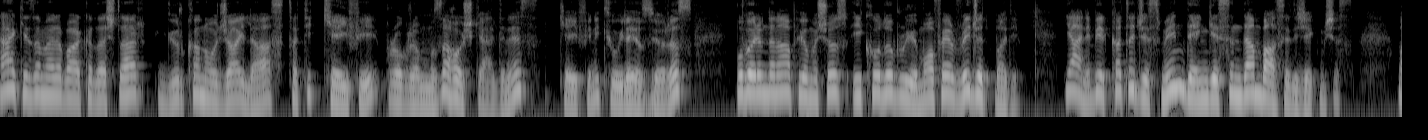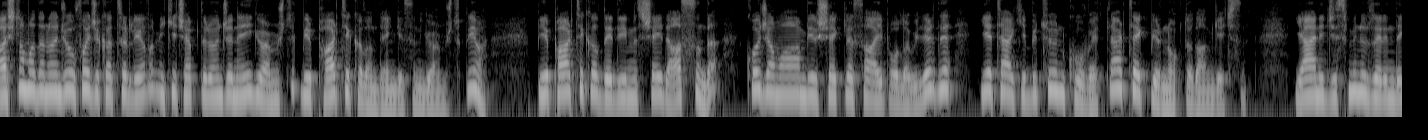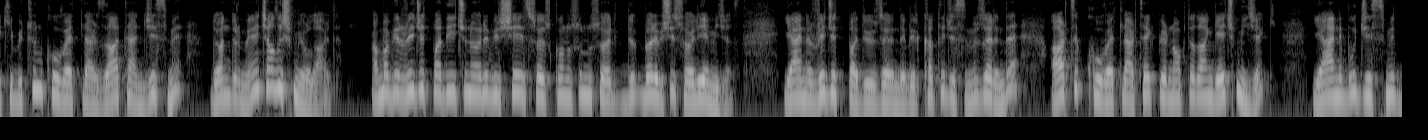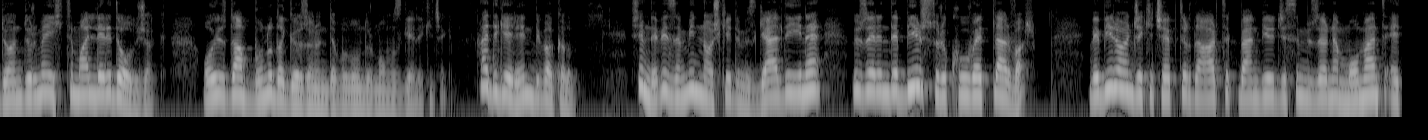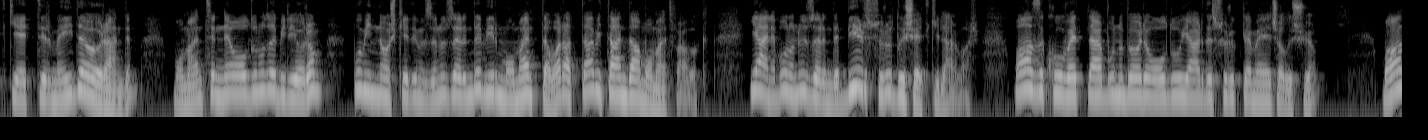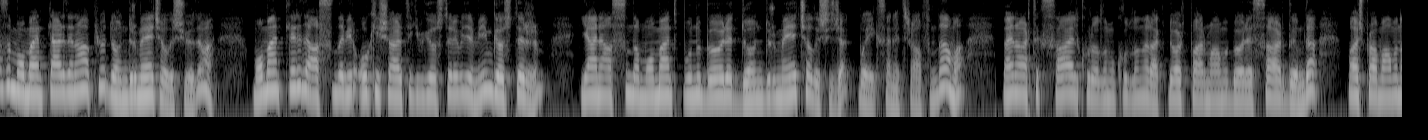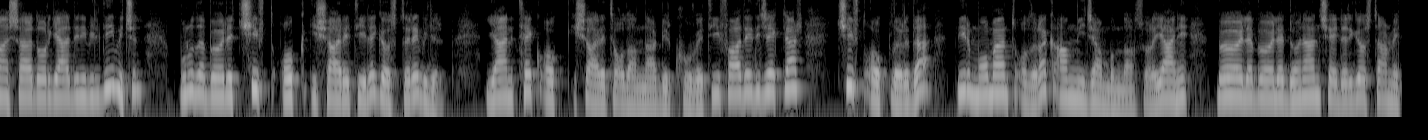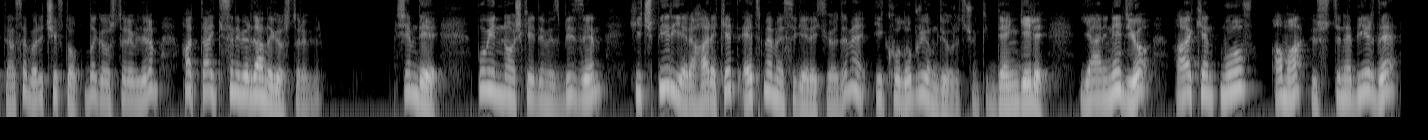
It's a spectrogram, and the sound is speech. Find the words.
Herkese merhaba arkadaşlar. Gürkan Hoca'yla Statik Keyfi programımıza hoş geldiniz. Keyfini Q ile yazıyoruz. Bu bölümde ne yapıyormuşuz? Equilibrium of a rigid body. Yani bir katı cismin dengesinden bahsedecekmişiz. Başlamadan önce ufacık hatırlayalım. İki chapter önce neyi görmüştük? Bir particle'ın dengesini görmüştük değil mi? Bir particle dediğimiz şey de aslında kocaman bir şekle sahip olabilirdi. Yeter ki bütün kuvvetler tek bir noktadan geçsin. Yani cismin üzerindeki bütün kuvvetler zaten cismi döndürmeye çalışmıyorlardı. Ama bir rigid body için öyle bir şey söz konusunu söyle, böyle bir şey söyleyemeyeceğiz. Yani rigid body üzerinde bir katı cisim üzerinde artık kuvvetler tek bir noktadan geçmeyecek. Yani bu cismi döndürme ihtimalleri de olacak. O yüzden bunu da göz önünde bulundurmamız gerekecek. Hadi gelin bir bakalım. Şimdi bizim minnoş kedimiz geldi yine. Üzerinde bir sürü kuvvetler var. Ve bir önceki chapter'da artık ben bir cisim üzerine moment etki ettirmeyi de öğrendim. Momentin ne olduğunu da biliyorum. Bu minnoş kedimizin üzerinde bir moment de var. Hatta bir tane daha moment var bakın. Yani bunun üzerinde bir sürü dış etkiler var. Bazı kuvvetler bunu böyle olduğu yerde sürüklemeye çalışıyor. Bazı momentlerde ne yapıyor? Döndürmeye çalışıyor değil mi? Momentleri de aslında bir ok işareti gibi gösterebilir miyim? Gösteririm. Yani aslında moment bunu böyle döndürmeye çalışacak bu eksen etrafında ama ben artık sağ el kuralımı kullanarak dört parmağımı böyle sardığımda baş parmağımın aşağıya doğru geldiğini bildiğim için bunu da böyle çift ok işaretiyle gösterebilirim. Yani tek ok işareti olanlar bir kuvveti ifade edecekler. Çift okları da bir moment olarak anlayacağım bundan sonra. Yani böyle böyle dönen şeyleri göstermektense böyle çift oklu da gösterebilirim. Hatta ikisini birden de gösterebilirim. Şimdi bu minnoş kedimiz bizim hiçbir yere hareket etmemesi gerekiyor değil mi? Equilibrium diyoruz çünkü dengeli. Yani ne diyor? I can't move ama üstüne bir de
